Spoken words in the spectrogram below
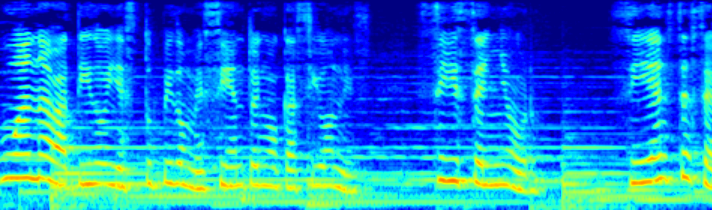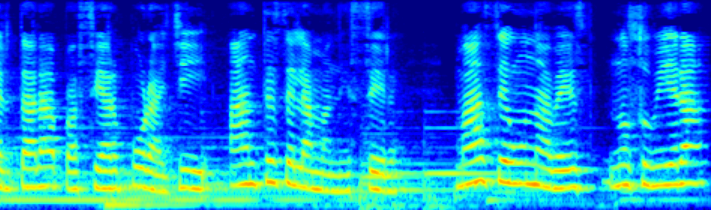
Cuán abatido y estúpido me siento en ocasiones. Sí, Señor, si éste acertara a pasear por allí antes del amanecer, más de una vez nos hubiera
